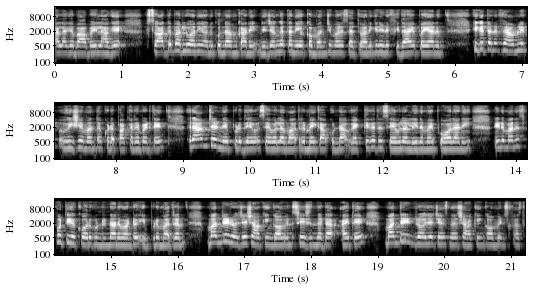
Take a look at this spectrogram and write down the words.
అలాగే బాబాయ్ లాగే స్వార్థపరులు అని అనుకున్నాం కానీ నిజంగా తన యొక్క మంచి మనస్తత్వానికి నేను ఫిదా అయిపోయాను. ఇక తన ఫ్యామిలీ విషయం అంతా కూడా పక్కన పెడితే రామ్ చరణ్ ఎప్పుడు దేవ సేవలో మాత్రమే కాకుండా వ్యక్తిగత సేవలో లీనమైపోవాలని నేను మనస్ఫూర్తిగా కోరుకుంటున్నాను అంటూ ఇప్పుడు మాత్రం మంత్రి రోజా షాకింగ్ కామెంట్స్ చేసిందట. అయితే మంత్రి రోజా చేసిన షాకింగ్ కామెంట్స్ కాస్త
